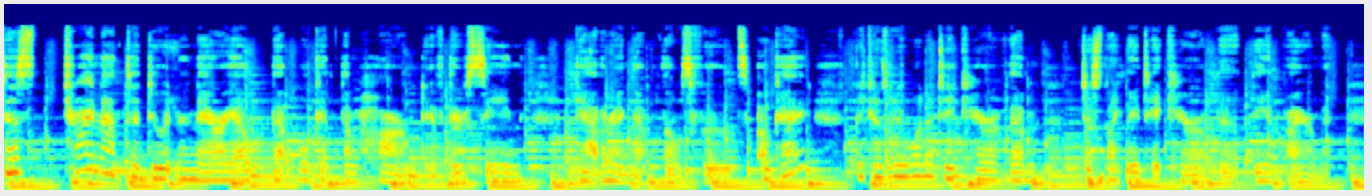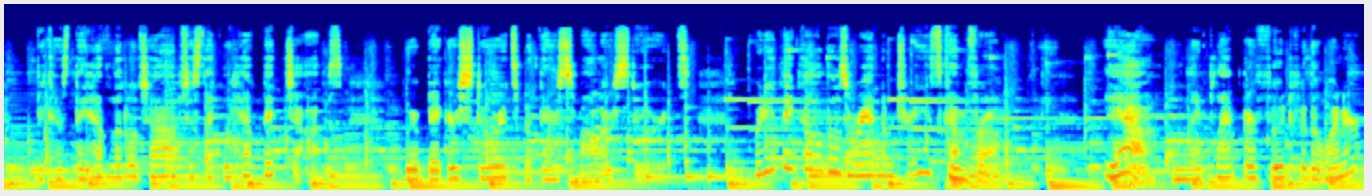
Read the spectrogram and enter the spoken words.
Just try not to do it in an area that will get them harmed if they're seen gathering up those foods, okay? Because we want to take care of them just like they take care of the, the environment. Because they have little jobs just like we have big jobs. We're bigger stewards, but they're smaller stewards. Where do you think all those random trees come from? Yeah, when they plant their food for the winter,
